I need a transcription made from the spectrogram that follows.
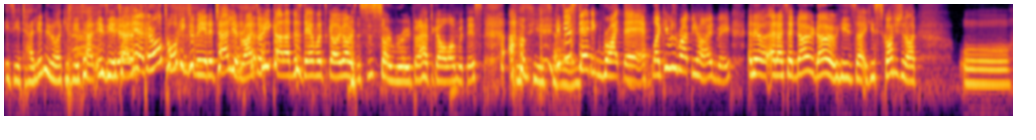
is he Italian? You know, like, is he Italian? Is he Italian? And they're all talking to me in Italian, right? So he can't understand what's going on. This is so rude, but I have to go along with this. Um, Is he Because he Italian? was standing right there. Like, he was right behind me. And, were, and I said, no, no, he's, uh, he's Scottish. And they're like, oh,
